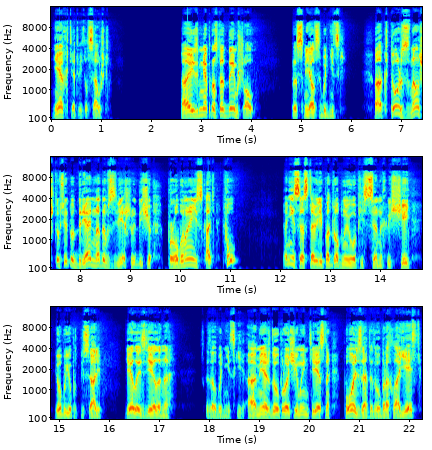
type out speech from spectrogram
Нехотя, — ответил Савушкин. — А из меня просто дым шел, — рассмеялся Будницкий. — А кто ж знал, что всю эту дрянь надо взвешивать, да еще пробанное искать? Фу! Они составили подробную опись ценных вещей и оба ее подписали. — Дело сделано, — сказал Будницкий. — А между прочим, интересно, польза от этого барахла есть?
